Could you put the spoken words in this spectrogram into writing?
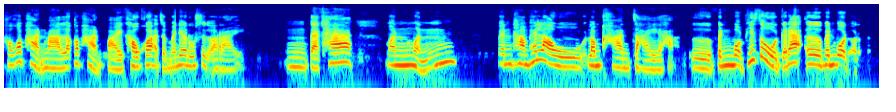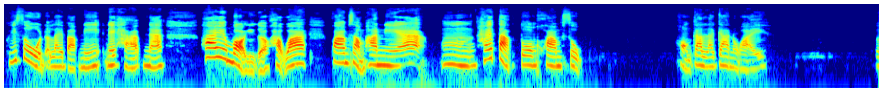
เขาก็ผ่านมาแล้วก็ผ่านไปเขาก็อาจจะไม่ได้รู้สึกอะไร อืมแต่แค่ มันเหมือนเป็นทำให้เรารำคาญใจอะค่ะเออเป็นบทพิสูจน์ก็ได้เออเป็นบทพิสูจน์อะไรแบบนี้นะคะนะไพ่ยังบอกอีกอะค่ะว่า ความสัมพันธ์เนี้ย อืม ให้ตักตวงความสุขของกันและกันไว้ เอ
